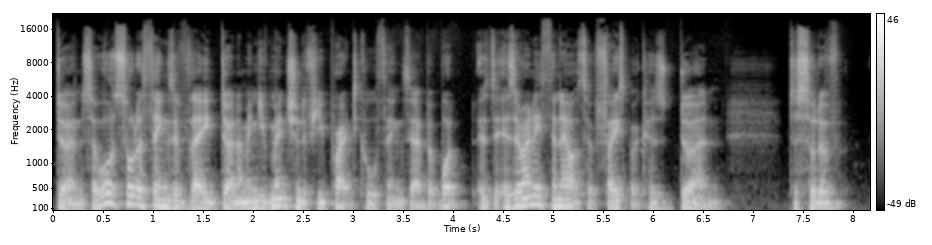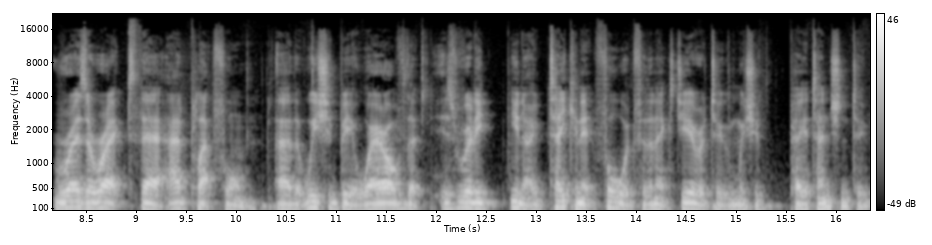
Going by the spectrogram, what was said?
done. So, what sort of things have they done? I mean, you've mentioned a few practical things there, but what is, is there anything else that Facebook has done to sort of resurrect their ad platform uh, that we should be aware of that is really, you know, taking it forward for the next year or two, and we should pay attention to?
